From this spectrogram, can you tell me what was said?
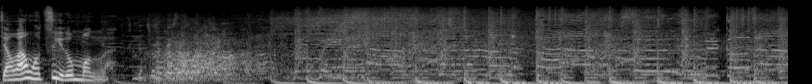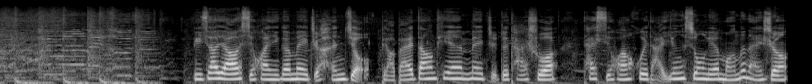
讲完我自己都懵了。李逍遥喜欢一个妹纸很久，表白当天，妹纸对他说，他喜欢会打英雄联盟的男生，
